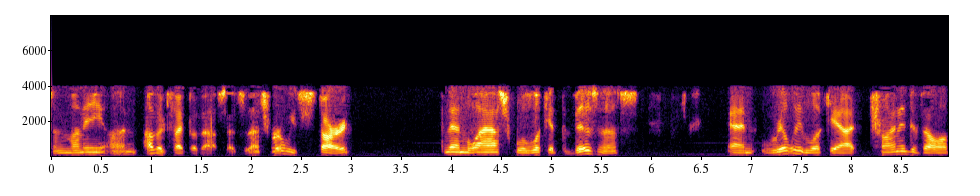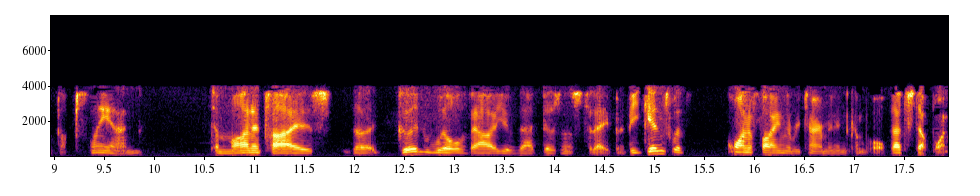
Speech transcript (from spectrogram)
and money on other type of assets. So that's where we start. And then last, we'll look at the business and really look at trying to develop a plan to monetize the goodwill value of that business today. But it begins with quantifying the retirement income goal. That's step one.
